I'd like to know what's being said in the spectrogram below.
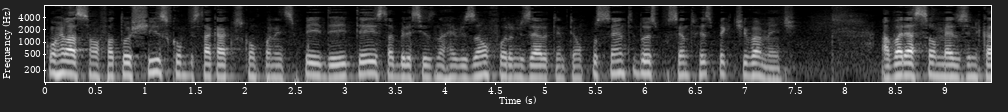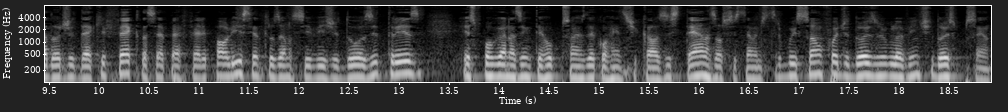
Com relação ao fator X, como destacar que os componentes P, D e T estabelecidos na revisão foram de 0,81% e 2% respectivamente. A variação média dos indicadores de DEC e FEC da CPFL Paulista entre os anos civis de 12 e 13, expurgando as interrupções decorrentes de causas externas ao sistema de distribuição, foi de 2,22%.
